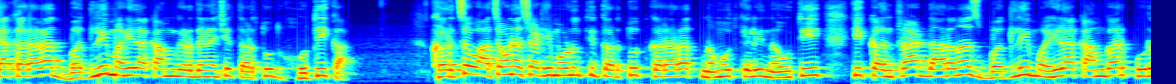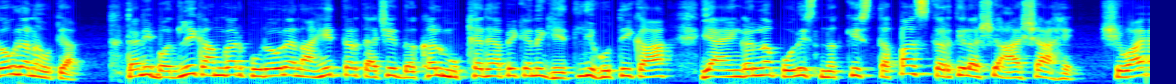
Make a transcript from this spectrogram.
त्या करारात बदली महिला कामगार देण्याची तरतूद होती का? खर्च वाचवण्यासाठी म्हणून ती तरतूद करारात नमूद केली नव्हती की कंत्राटदारानंच बदली महिला कामगार पुरवल्या नव्हत्या? त्यांनी बदली कामगार पुरवल्या नाहीत तर त्याची दखल मुख्याध्यापिकेने घेतली होती का? या अँगलनं पोलीस नक्कीच तपास करतील अशी आशा आहे. शिवाय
